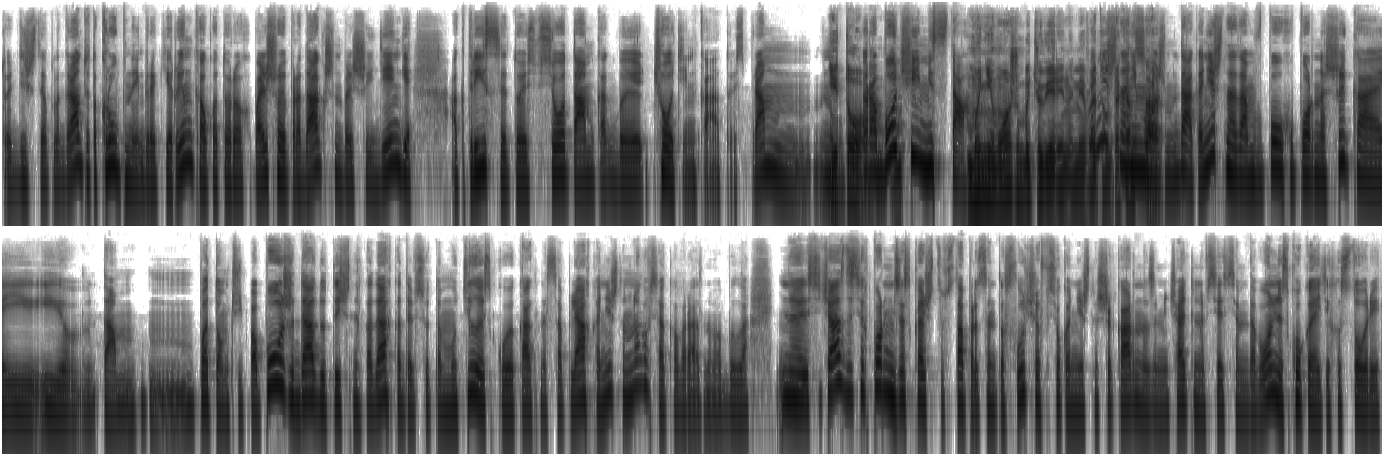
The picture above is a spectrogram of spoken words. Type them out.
Digital Playground, это крупные игроки рынка, у которых большой продакшн, большие деньги, актрисы, то есть все там как бы четенько, то есть прям ну, И то, рабочие места. Мы не можем быть уверенными в конечно, этом до конца. не можем, да, конечно, там в эпоху порно-шика и, и там потом чуть попозже, да, в 2000-х годах, когда все там мутилось, кое-как на соплях. Конечно, много всякого разного было. Э, Сейчас до сих пор нельзя сказать, что в 100% случаев все, конечно, шикарно, замечательно, все всем довольны. Сколько этих историй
